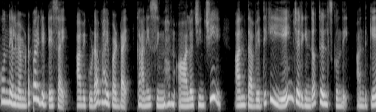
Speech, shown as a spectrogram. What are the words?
కుందేలు వెంబట పరిగెట్టేశాయి. అవి కూడా భయపడ్డాయి. కానీ సింహం ఆలోచించి అంత వెతికి ఏం జరిగిందో తెలుసుకుంది. అందుకే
